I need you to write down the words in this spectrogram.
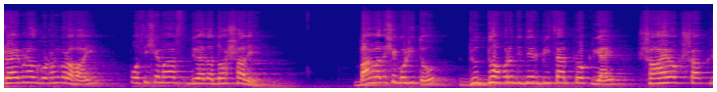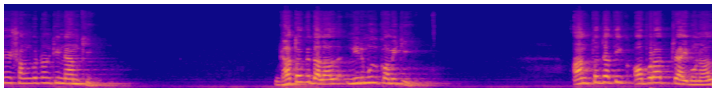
ট্রাইব্যুনাল গঠন করা হয় পঁচিশে মার্চ দুই হাজার দশ সালে। বাংলাদেশে গঠিত যুদ্ধ অপরাধীদের বিচার প্রক্রিয়ায় সহায়ক সক্রিয় সংগঠনটির নাম কি? ঘাতক দালাল নির্মূল কমিটি। আন্তর্জাতিক অপরাধ ট্রাইব্যুনাল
